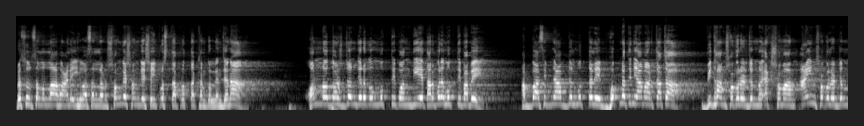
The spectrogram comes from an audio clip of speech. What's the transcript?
রসুল সাল্লাহ আলহি ওয়াসাল্লাম সঙ্গে সঙ্গে সেই প্রস্তাব প্রত্যাখ্যান করলেন যে না, অন্য দশজন যেরকম মুক্তিপণ দিয়ে তারপরে মুক্তি পাবে আব্বাস ইবনে আব্দুল মুত্তালিব, হোক না তিনি আমার চাচা, বিধান সকলের জন্য এক সমান, আইন সকলের জন্য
